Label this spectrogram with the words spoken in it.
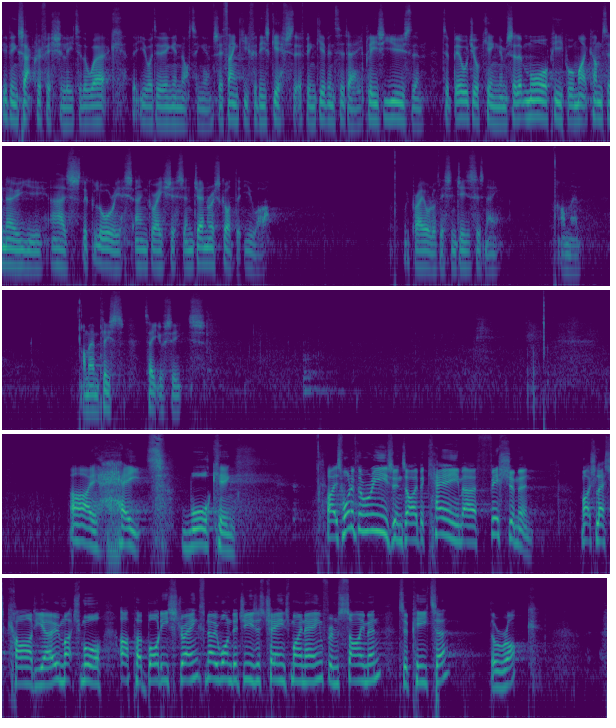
giving sacrificially to the work that you are doing in Nottingham. So thank you for these gifts that have been given today. Please use them to build your kingdom so that more people might come to know you as the glorious and gracious and generous God that you are. We pray all of this in Jesus' name. Amen. Amen. Please take your seats. I hate walking. Uh, it's one of the reasons I became a fisherman. Much less cardio, much more upper body strength. No wonder Jesus changed my name from Simon to Peter, the rock.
